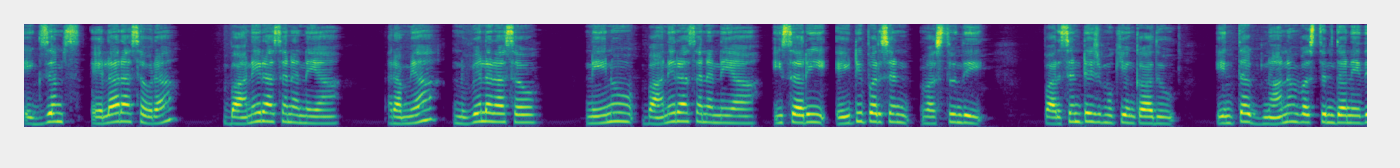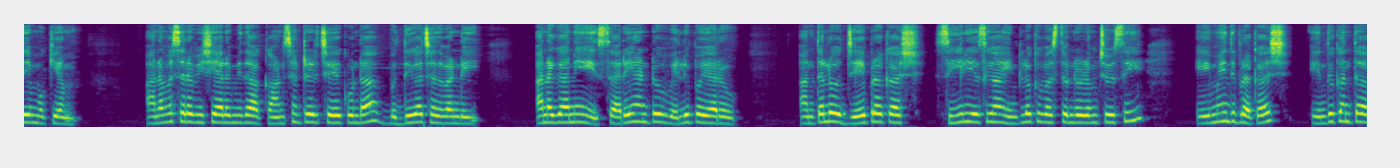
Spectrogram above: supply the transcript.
ఎగ్జామ్స్ ఎలా రాసావురా? బాగానే రాశానన్నయ్య. రమ్య నువ్వెలా రాసావు? నేను బాగానే రాశానన్నయ్య. ఈసారి ఎయిటీ పర్సెంట్ వస్తుంది. పర్సంటేజ్ ముఖ్యం కాదు. ఎంత జ్ఞానం వస్తుందనేదే ముఖ్యం. అనవసర విషయాల మీద కాన్సన్ట్రేట్ చేయకుండా బుద్ధిగా చదవండి. అనగానే సరే అంటూ వెళ్ళిపోయారు. అంతలో జయప్రకాష్ సీరియస్గా ఇంట్లోకి వస్తుండడం చూసి ఏమైంది ప్రకాష్? ఎందుకంత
